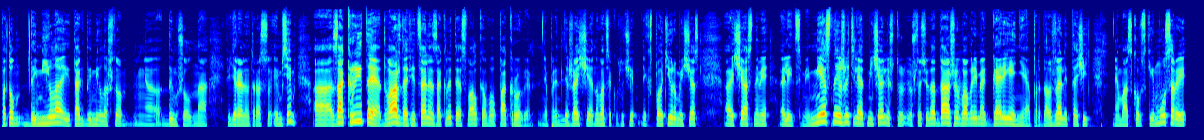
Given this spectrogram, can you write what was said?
потом дымило, и так дымило, что а, дым шел на федеральную трассу М7. А, закрытая, дважды официально закрытая свалка в Покрове, принадлежащая, ну, во всяком случае, эксплуатируемая сейчас а, частными лицами. Местные жители отмечали, что, что сюда даже во время время горения продолжали тащить московский мусор, и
